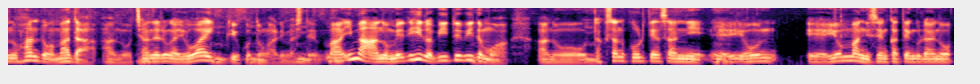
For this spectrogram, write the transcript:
の販路がまだあのチャンネルが弱いっていうことがありまして、まあ、今あのメディヒールは B2B でも、あのたくさんの小売店さんに、えー、4えー、4万2,000家店ぐらいの、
